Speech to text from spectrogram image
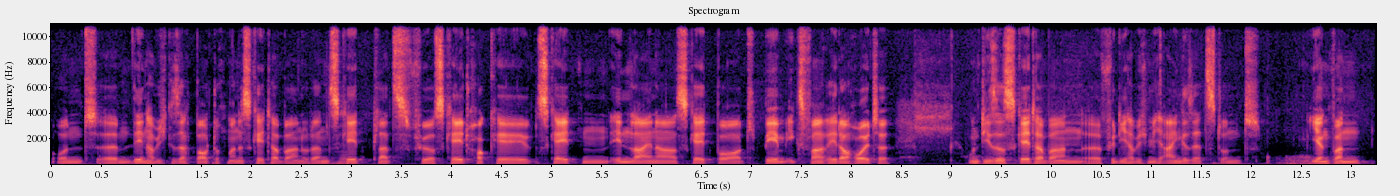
Und ähm, denen habe ich gesagt, baut doch mal eine Skaterbahn oder einen mhm. Skateplatz für Skate, Hockey, Skaten, Inliner, Skateboard, BMX-Fahrräder heute. Und diese Skaterbahn, äh, für die habe ich mich eingesetzt und irgendwann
